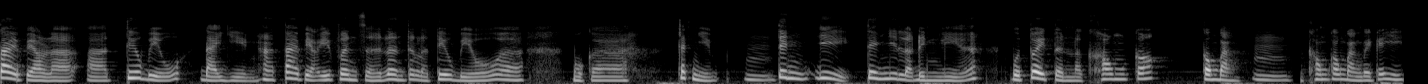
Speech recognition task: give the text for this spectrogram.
đại biểu là à, tiêu biểu đại diện ha đại biểu ý tức là tiêu biểu à, một à, trách nhiệm. Ừ. tên gì? Tên gì là định nghĩa một tuệ tình là không có công bằng. Ừ. không công bằng về cái gì?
